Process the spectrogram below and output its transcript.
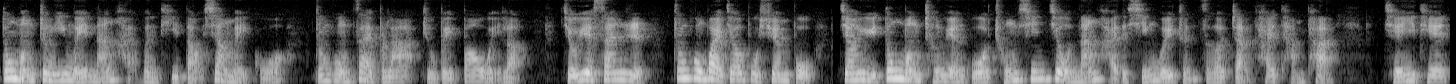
东盟正因为南海问题倒向美国，中共再不拉就被包围了。九月三日，中共外交部宣布。将与东盟成员国重新就南海的行为准则展开谈判。前一天，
